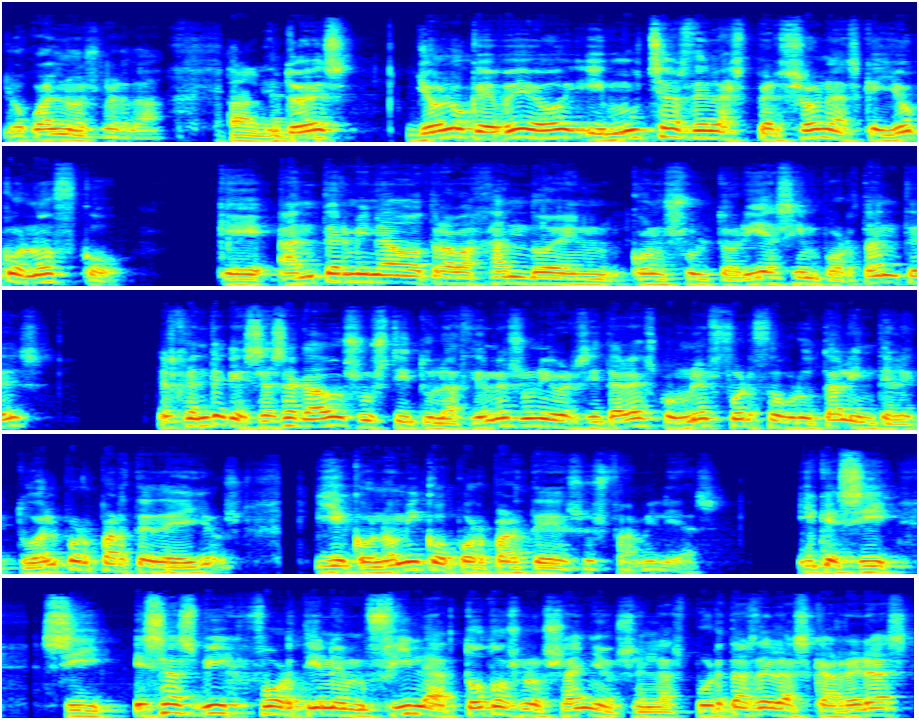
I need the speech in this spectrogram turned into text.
Lo cual no es verdad. Totalmente. Entonces, yo lo que veo y muchas de las personas que yo conozco que han terminado trabajando en consultorías importantes, es gente que se ha sacado sus titulaciones universitarias con un esfuerzo brutal intelectual por parte de ellos y económico por parte de sus familias. Y que si, si esas Big Four tienen fila todos los años en las puertas de las carreras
